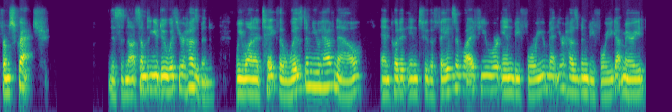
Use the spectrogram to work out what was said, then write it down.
from scratch. This is not something you do with your husband. We want to take the wisdom you have now and put it into the phase of life you were in before you met your husband, before you got married,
